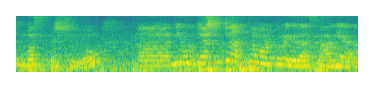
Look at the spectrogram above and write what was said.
ತುಂಬಾ ಸ್ಪೆಷಲ್ಲು ನೀವು ಎಷ್ಟು ಅರ್ಥ ಮಾಡ್ಕೊಂಡಿದ್ದೀರಾ ಸಾನಿಯಾನ?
